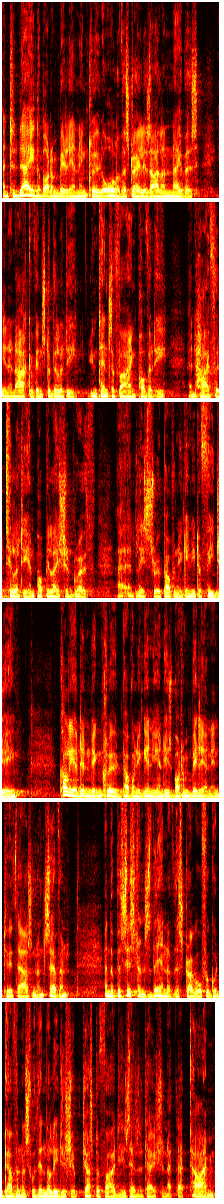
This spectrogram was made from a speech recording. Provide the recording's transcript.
And today the bottom billion include all of Australia's island neighbours in an arc of instability, intensifying poverty and high fertility and population growth, uh, at least through Papua New Guinea to Fiji. Collier didn't include Papua New Guinea in his bottom billion in 2007, and the persistence then of the struggle for good governance within the leadership justified his hesitation at that time.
